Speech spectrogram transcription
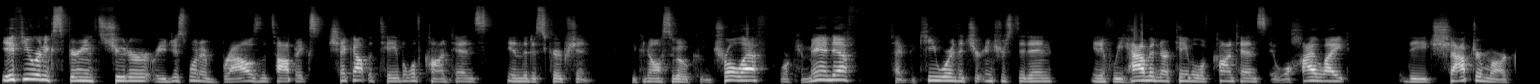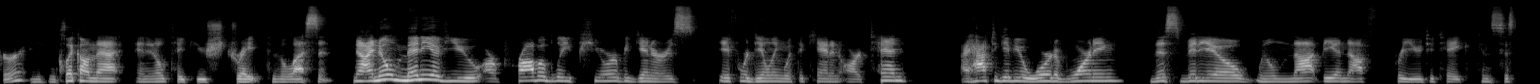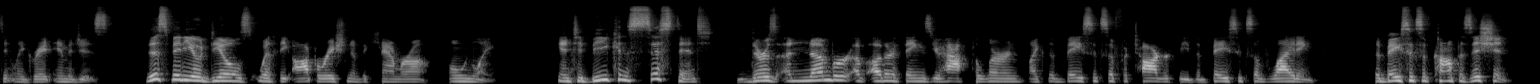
If you're an experienced shooter or you just want to browse the topics, check out the table of contents in the description. You can also go Control F or Command F, type the keyword that you're interested in. And if we have it in our table of contents, it will highlight the chapter marker and you can click on that and it'll take you straight to the lesson. Now, I know many of you are probably pure beginners if we're dealing with the Canon R10. I have to give you a word of warning. This video will not be enough for you to take consistently great images. This video deals with the operation of the camera only. And to be consistent, there's a number of other things you have to learn, like the basics of photography, the basics of lighting, the basics of composition.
